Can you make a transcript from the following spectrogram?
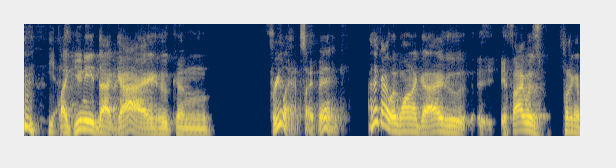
yes. Like you need that guy who can freelance, I think. I think I would want a guy who, if I was putting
